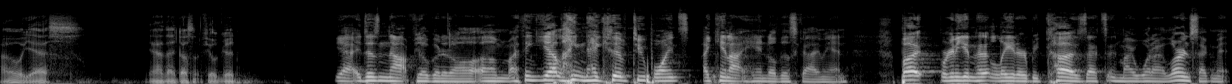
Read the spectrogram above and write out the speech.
Oh yes, yeah, that doesn't feel good. Yeah, it does not feel good at all. Um, I think he got like negative two points. I cannot handle this guy, man. But we're gonna get into that later because that's in my what I learned segment.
